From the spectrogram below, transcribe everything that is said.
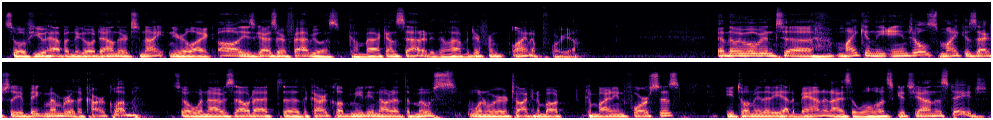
So if you happen to go down there tonight and you're like, oh, these guys are fabulous, come back on Saturday. They'll have a different lineup for you. And then we move into Mike and the Angels. Mike is actually a big member of the car club. So when I was out at uh, the car club meeting out at the Moose, when we were talking about combining forces, he told me that he had a band, and I said, "Well, let's get you on the stage."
